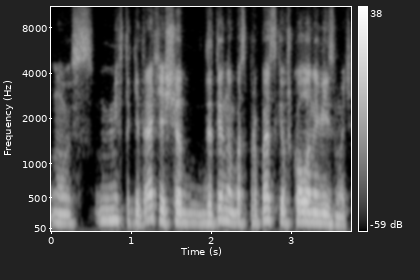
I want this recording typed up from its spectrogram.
ну, міф такий третій, що дитину без прописки в школу не візьмуть.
